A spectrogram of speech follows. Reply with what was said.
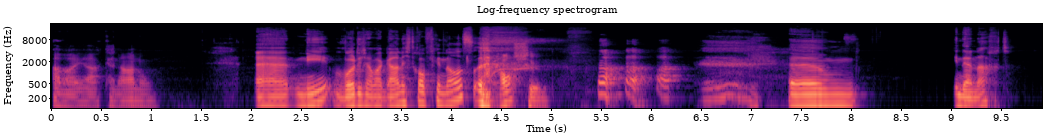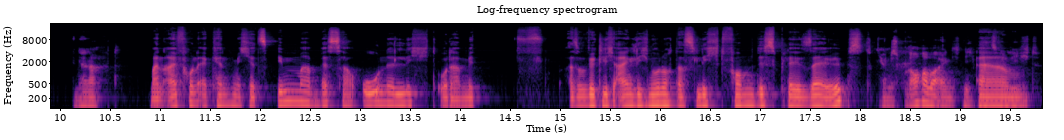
aber ja, keine Ahnung. Äh, nee, wollte ich aber gar nicht drauf hinaus. Auch schön. ähm, in der Nacht. In der Nacht. Mein iPhone erkennt mich jetzt immer besser ohne Licht oder mit, also wirklich eigentlich nur noch das Licht vom Display selbst. Ja, und es braucht aber eigentlich nicht zwei Ähm, Licht.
